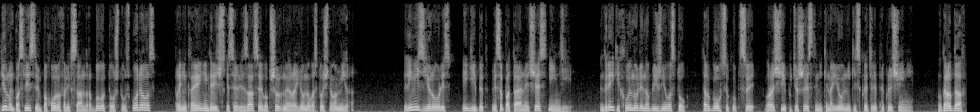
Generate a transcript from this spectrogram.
Первым последствием походов Александра было то, что ускорилось проникновение греческой цивилизации в обширные районы восточного мира. Эллинизировались Египет, Месопотамия, часть Индии. Греки хлынули на Ближний Восток, торговцы, купцы, врачи, путешественники, наемники, искатели приключений. В городах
